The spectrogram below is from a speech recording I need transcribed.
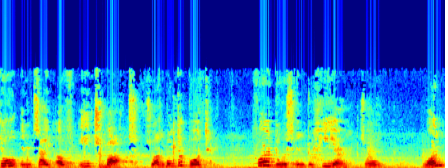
two inside of each box. So I'm going to put four twos into here. So one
